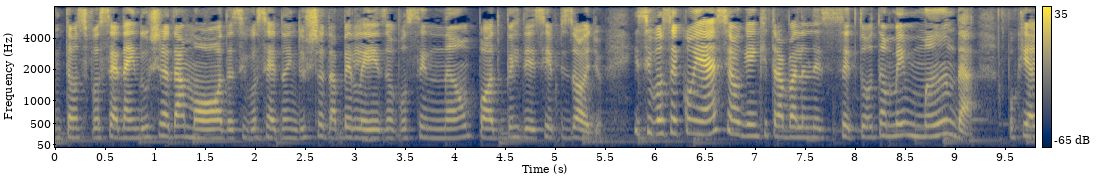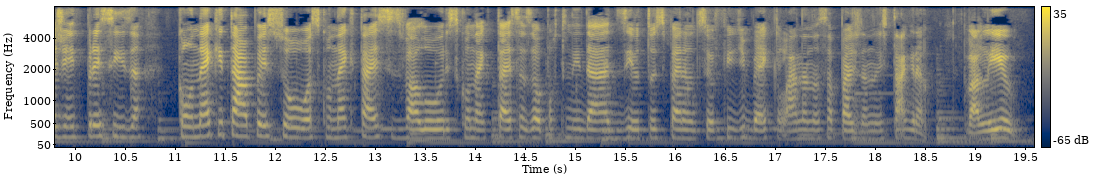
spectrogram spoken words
Então, se você é da indústria da moda, se você é da indústria da beleza, você não pode perder esse episódio. E se você conhece alguém que trabalha nesse setor, também manda, porque a gente precisa conectar pessoas, conectar esses valores, conectar essas oportunidades. E eu tô esperando seu feedback lá na nossa página no Instagram. Valeu!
